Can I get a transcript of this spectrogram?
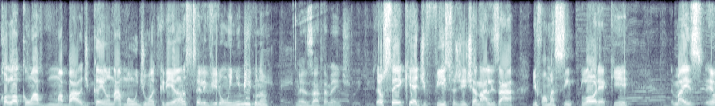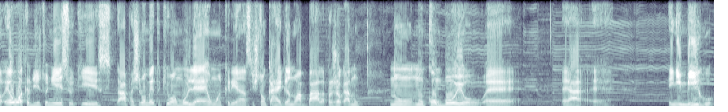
coloca uma, uma bala de canhão na mão de uma criança, ele vira um inimigo, né? Exatamente. Eu sei que é difícil a gente analisar de forma simplória aqui, mas eu, eu acredito nisso, que a partir do momento que uma mulher, uma criança estão carregando uma bala pra jogar num, num, num comboio é, é, é, inimigo,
